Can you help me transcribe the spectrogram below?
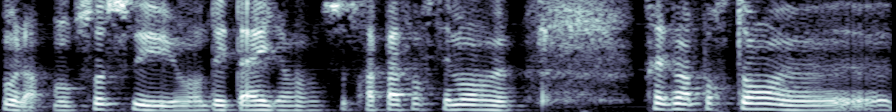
Voilà. Bon, ça c'est un détail. Hein. Ce sera pas forcément euh, très important euh,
